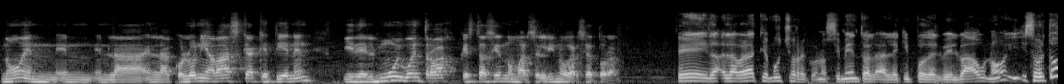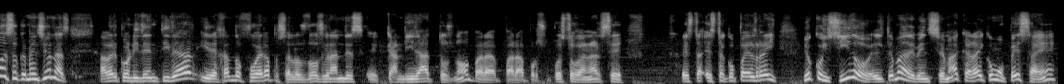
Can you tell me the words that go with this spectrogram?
¿no? En, en, la, en la colonia vasca que tienen y del muy buen trabajo que está haciendo Marcelino García Torán. Sí, la, verdad que mucho reconocimiento al, equipo del Bilbao, ¿no? Y, sobre todo eso que mencionas, a ver, con identidad y dejando fuera pues a los dos grandes eh, candidatos, ¿no? Para, para, por supuesto, ganarse esta, esta Copa del Rey. Yo coincido, el tema de Benzema, caray, cómo pesa, ¿eh?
